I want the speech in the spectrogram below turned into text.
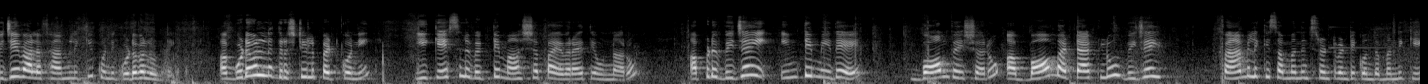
విజయ్ వాళ్ళ ఫ్యామిలీకి కొన్ని గొడవలు ఉంటాయి. ఆ గొడవలను దృష్టిలో పెట్టుకొని ఈ కేసుల విక్టిమ్ ఆశప్ప ఎవరైతే ఉన్నారో అప్పుడు విజయ్ ఇంటి మీదే బాంబ్ వేశారు. ఆ బాంబ్ అటాక్లు విజయ్ ఫ్యామిలీకి సంబంధించినటువంటి కొంతమందికి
